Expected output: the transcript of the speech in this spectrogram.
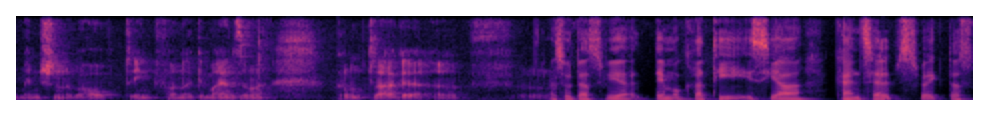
Menschen überhaupt irgendwo eine gemeinsame Grundlage also dass wir Demokratie ist ja kein Selbstzweck, das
